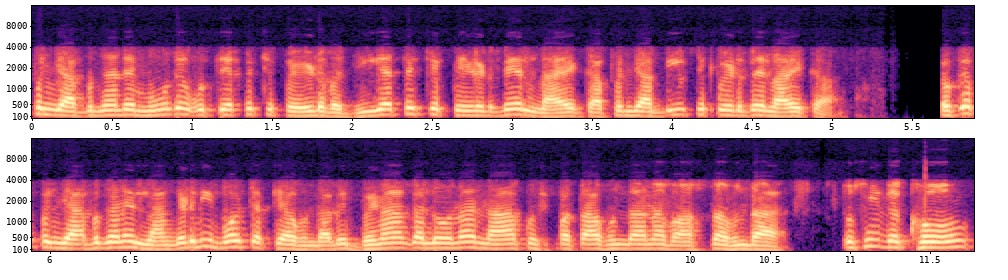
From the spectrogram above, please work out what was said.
ਪੰਜਾਬੀਆਂ ਦੇ ਮੂੰਹ ਦੇ ਉੱਤੇ ਇੱਕ ਚਪੇੜ ਵੱਜੀ ਹੈ ਤੇ ਚਪੇੜ ਦੇ ਲਾਇਕ ਆ, ਪੰਜਾਬੀ ਚਪੇੜ ਦੇ ਲਾਇਕ ਆ। ਕਿਉਂਕਿ ਪੰਜਾਬੀਆਂ ਨੇ ਲਾਂਗੜ ਵੀ ਬਹੁਤ ਚੱਕਿਆ ਹੁੰਦਾ ਵੀ ਬਿਨਾਂ ਗੱਲੋਂ ਨਾ ਨਾ ਕੁਝ ਪਤਾ ਹੁੰਦਾ, ਨਾ ਵਾਸਤਾ ਹੁੰਦਾ। ਤੁਸੀਂ ਦੇਖੋ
